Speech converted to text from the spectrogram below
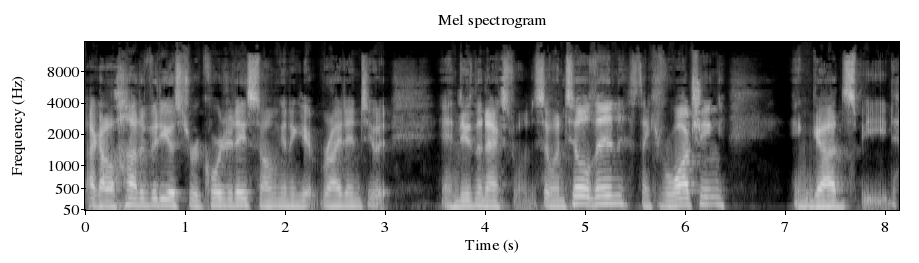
I got a lot of videos to record today, so I'm going to get right into it and do the next one. So until then, thank you for watching and Godspeed.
